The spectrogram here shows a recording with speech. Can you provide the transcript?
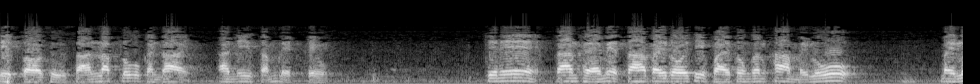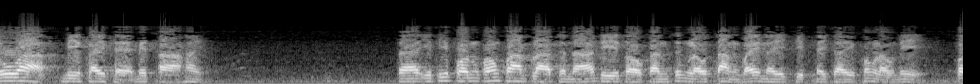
ติดต่อสื่อสารรับรู้กันได้ อันนี้สำเร็จเร็ว ทีนี้การแผ่เมตตาไปโดยที่ฝ่ายตรงกันข้ามไม่รู้ ไม่รู้ว่ามีใครแผ่เมตตาให้ แต่อิทธิพลของความปรารถนาดีต่อกัน ซึ่งเราตั้งไว้ในจิตในใจของเรานี่ก็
